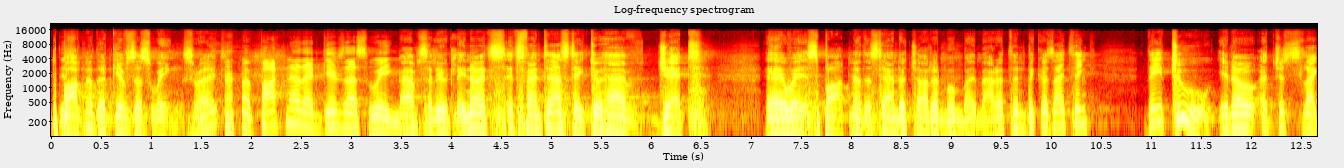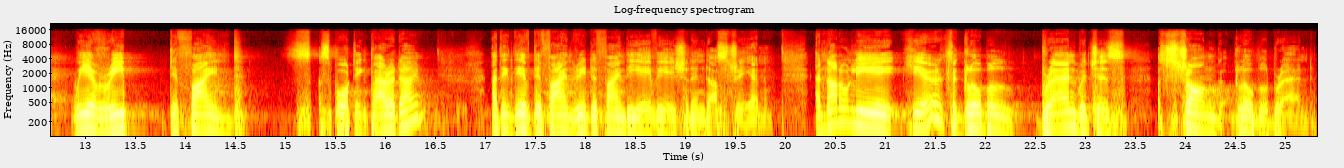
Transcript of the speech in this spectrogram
The partner that gives us wings, right? a partner that gives us wings. Absolutely. No, it's, it's fantastic to have Jet Airways partner the Standard Chartered Mumbai Marathon because I think they too, you know, uh, just like we have redefined sporting paradigm, I think they've defined, redefined the aviation industry. And, and not only here, it's a global brand, which is a strong global brand.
